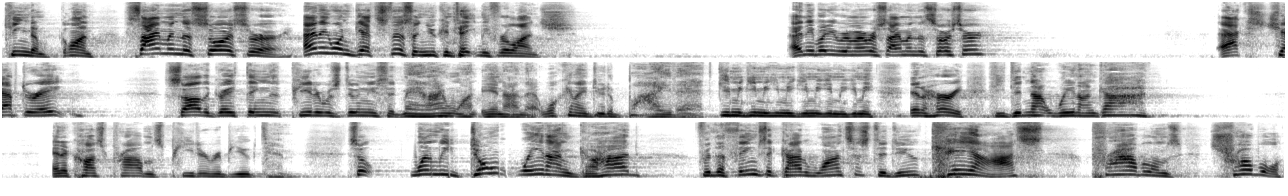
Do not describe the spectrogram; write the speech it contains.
kingdom, go on. Simon the sorcerer. Anyone gets this and you can take me for lunch. Anybody remember Simon the sorcerer? Acts chapter 8 saw the great thing that Peter was doing. He said, Man, I want in on that. What can I do to buy that? Give me, give me, give me, give me, give me, give me. In a hurry. He did not wait on God. And it caused problems. Peter rebuked him. So when we don't wait on God for the things that God wants us to do, chaos problems, trouble.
